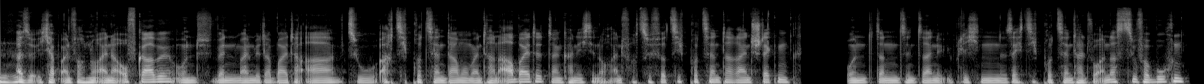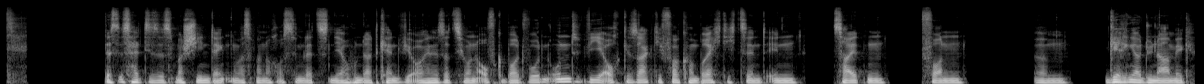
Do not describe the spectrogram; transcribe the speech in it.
Mhm. Also ich habe einfach nur eine Aufgabe und wenn mein Mitarbeiter A zu 80 Prozent da momentan arbeitet, dann kann ich den auch einfach zu 40 Prozent da reinstecken und dann sind seine üblichen 60 Prozent halt woanders zu verbuchen. Das ist halt dieses Maschinendenken, was man noch aus dem letzten Jahrhundert kennt, wie Organisationen aufgebaut wurden und wie auch gesagt, die vollkommen berechtigt sind in Zeiten von ähm, geringer Dynamik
